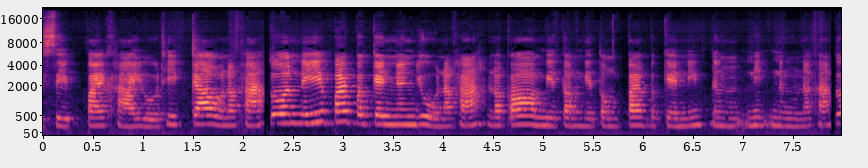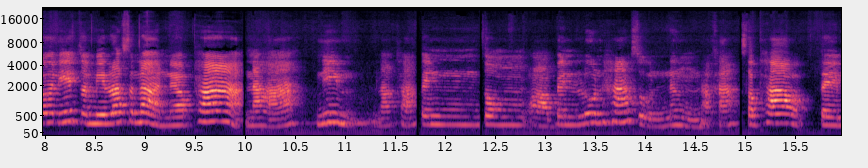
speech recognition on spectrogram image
40ปลายขาอยู่ที่ 9 นะคะ ตัวนี้ป้ายประเกันยังอยู่นะคะแล้วก็มีตำหนิตรงป้ายประเกนนิดนึงนิดนึงนะคะ ตัวนี้จะมีลักษณะเนื้อผ้าหนานิ่มนะคะ เป็นทรงอ่าเป็นรุ่น 501 นะคะ สภาพเต็ม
